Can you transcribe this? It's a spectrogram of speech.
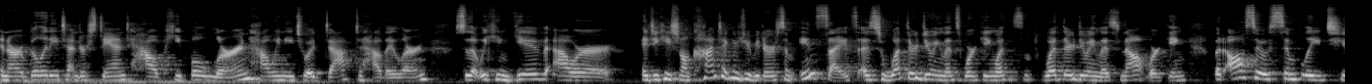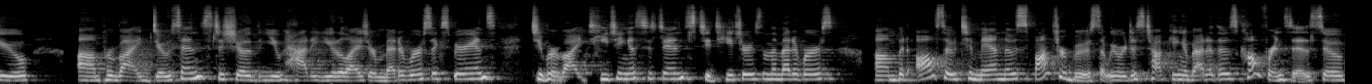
and our ability to understand how people learn, how we need to adapt to how they learn, so that we can give our educational content contributors some insights as to what they're doing that's working, what's what they're doing that's not working, but also simply to um, provide docents to show you how to utilize your metaverse experience, to provide teaching assistance to teachers in the metaverse, um, but also to man those sponsor booths that we were just talking about at those conferences. So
